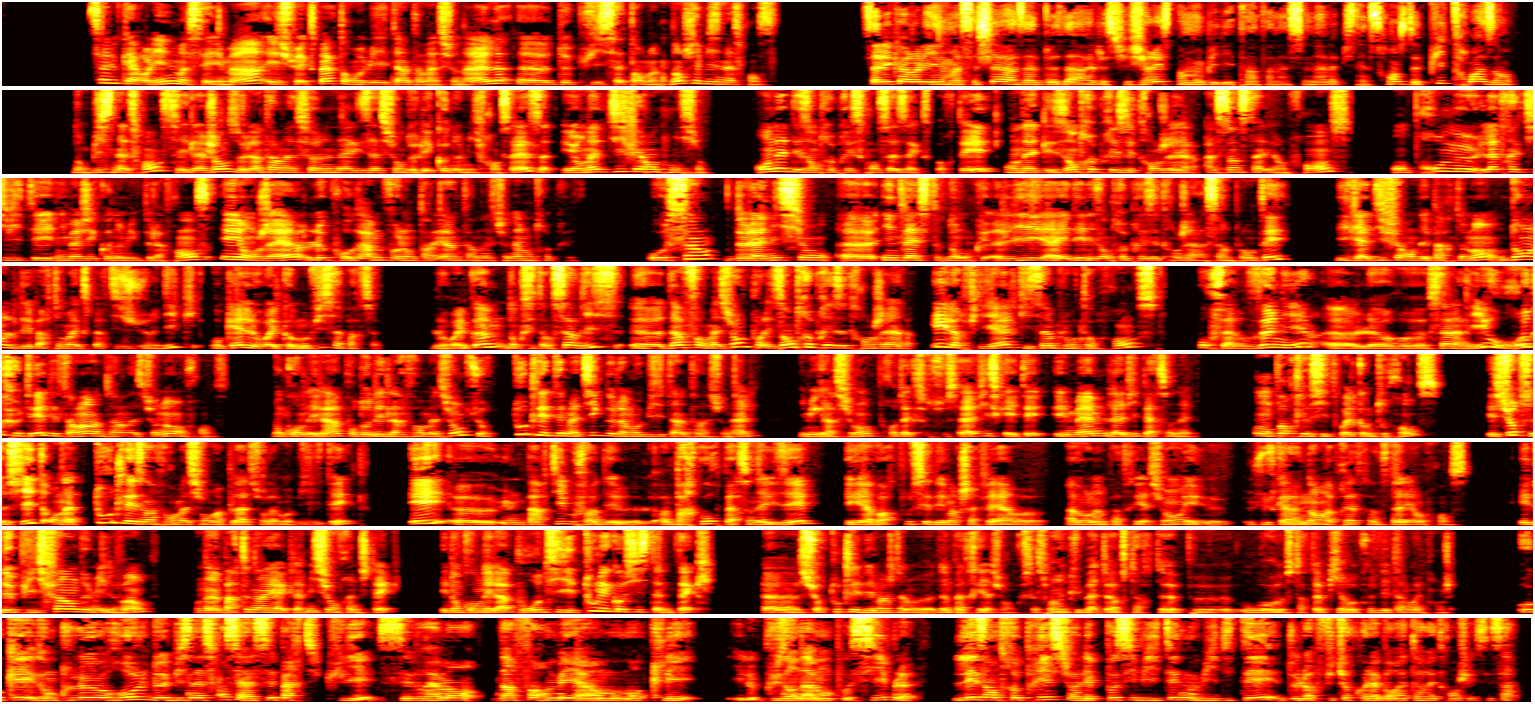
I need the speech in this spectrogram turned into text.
Salut Caroline, moi c'est Emma et je suis experte en mobilité internationale euh, depuis 7 ans maintenant chez Business France. Salut Caroline, moi c'est Sherazade Bezard et je suis juriste en mobilité internationale à Business France depuis trois ans. Donc Business France, c'est l'agence de l'internationalisation de l'économie française et on a différentes missions. On aide des entreprises françaises à exporter, on aide les entreprises étrangères à s'installer en France, on promeut l'attractivité et l'image économique de la France et on gère le programme Volontariat International Entreprise. Au sein de la mission euh, Invest, donc liée à aider les entreprises étrangères à s'implanter, il y a différents départements, dont le département expertise juridique, auquel le Welcome Office appartient. Le Welcome, donc c'est un service euh, d'information pour les entreprises étrangères et leurs filiales qui s'implantent en France pour faire venir euh, leurs euh, salariés ou recruter des talents internationaux en France. Donc on est là pour donner de l'information sur toutes les thématiques de la mobilité internationale, immigration, protection sociale, fiscalité et même la vie personnelle. On porte le site Welcome to France et sur ce site, on a toutes les informations à plat sur la mobilité, et euh, une partie pour faire un parcours personnalisé et avoir toutes ces démarches à faire euh, avant l'impatriation et euh, jusqu'à un an après être installé en France. Et depuis fin 2020, on a un partenariat avec la mission French Tech et donc on est là pour outiller tout l'écosystème tech sur toutes les démarches d'impatriation, que ce soit incubateur, start-up ou start-up qui recrute des talents étrangers. Ok, donc le rôle de Business France est assez particulier. C'est vraiment d'informer à un moment clé et le plus en amont possible les entreprises sur les possibilités de mobilité de leurs futurs collaborateurs étrangers, c'est ça?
